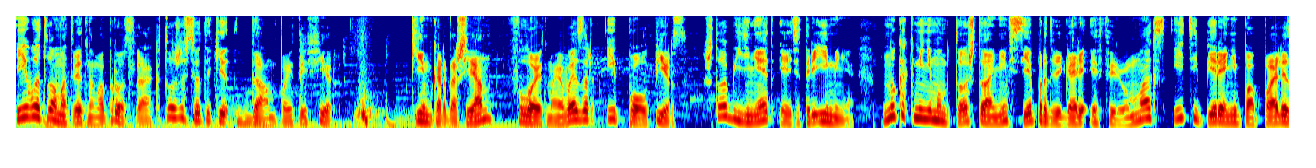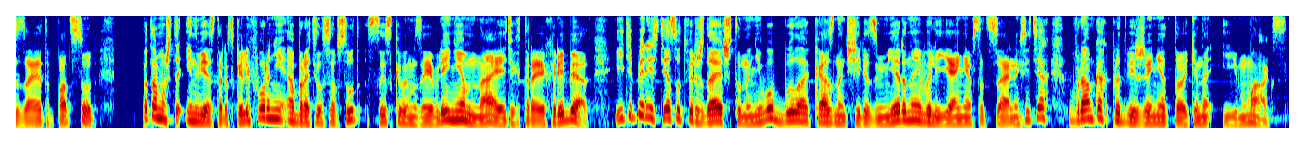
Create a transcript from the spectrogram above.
И вот вам ответ на вопрос, а кто же все-таки дампает эфир? Ким Кардашьян, Флойд Майвезер и Пол Пирс. Что объединяет эти три имени? Ну, как минимум то, что они все продвигали Ethereum Max, и теперь они попали за это под суд. Потому что инвестор из Калифорнии обратился в суд с исковым заявлением на этих троих ребят. И теперь истец утверждает, что на него было оказано чрезмерное влияние в социальных сетях в рамках продвижения токена eMax.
